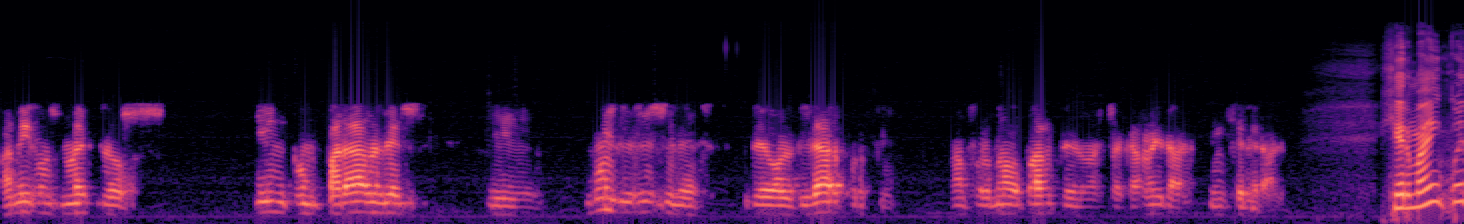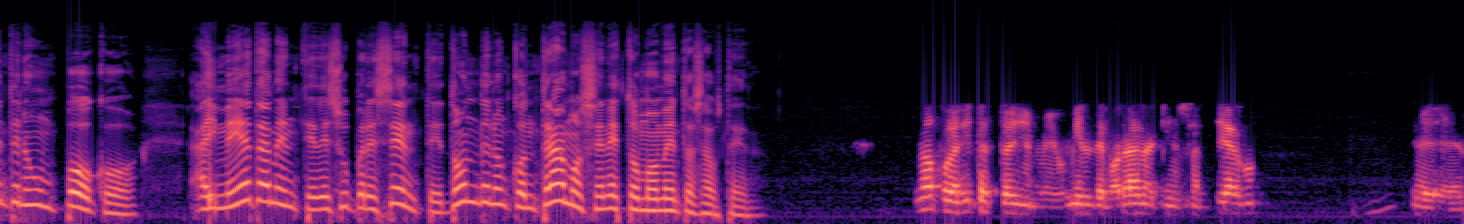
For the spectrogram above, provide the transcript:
amigos nuestros incomparables y muy difíciles de olvidar porque han formado parte de nuestra carrera en general. Germain, cuéntenos un poco, inmediatamente de su presente, ¿dónde lo encontramos en estos momentos a usted? No, pues ahorita estoy en mi humilde moral aquí en Santiago. Eh,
